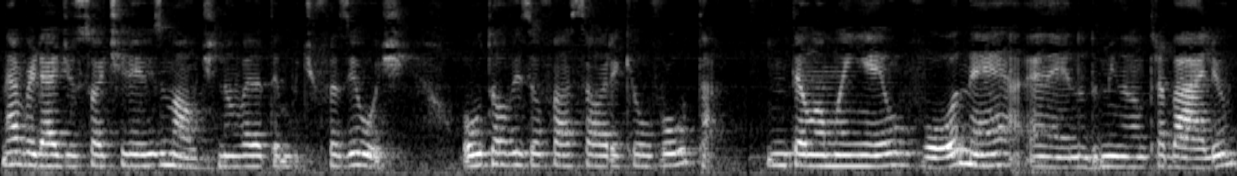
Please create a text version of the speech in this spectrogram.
Na verdade, eu só tirei o esmalte, não vai dar tempo de fazer hoje ou talvez eu faça a hora que eu voltar. Então amanhã eu vou, né? É, no domingo eu não trabalho.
